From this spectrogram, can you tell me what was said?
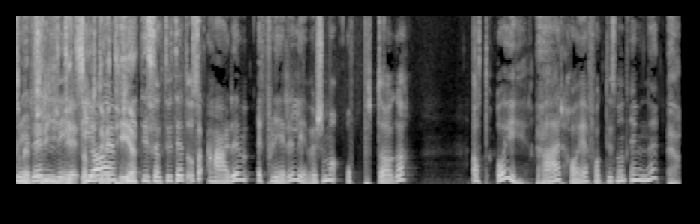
som en flere ele- Ja, en fritidsaktivitet. fritidsaktivitet. Og så er det flere elever som har oppdaga at oi, Ja. her har jeg faktisk noen evner. Ja.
